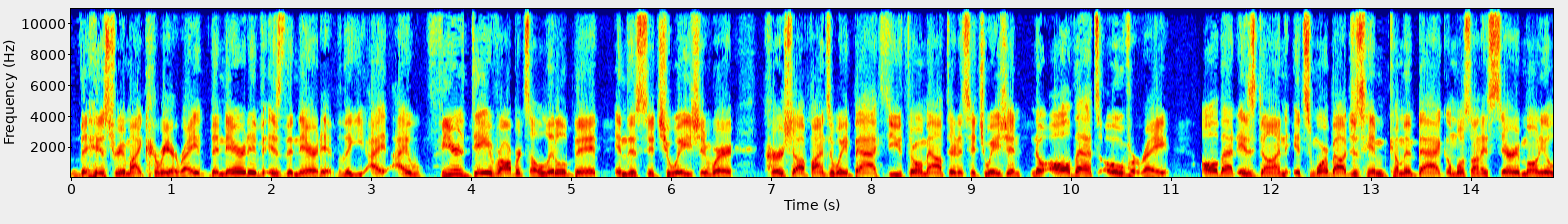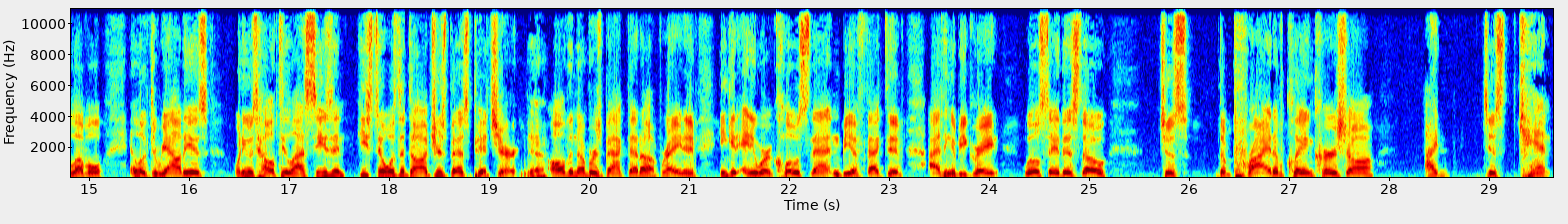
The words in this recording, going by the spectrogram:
the history of my career, right? The narrative is the narrative. The, I, I fear Dave Roberts a little bit in this situation where Kershaw finds a way back. Do you throw him out there in a situation? No, all that's over, right? All that is done. It's more about just him coming back almost on a ceremonial level. And look, the reality is, when he was healthy last season, he still was the Dodgers' best pitcher. Yeah. All the numbers back that up, right? And if he can get anywhere close to that and be effective, I think it'd be great. We'll say this, though, just the pride of Clayton Kershaw, I just can't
